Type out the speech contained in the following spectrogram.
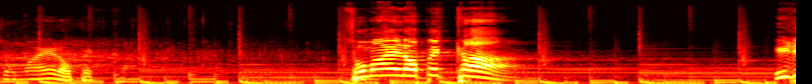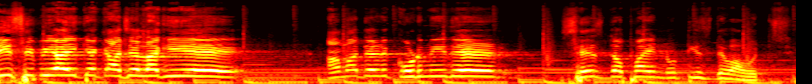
সময়ের অপেক্ষা। সময়ের অপেক্ষা। ইডি, সিবিআই কে কাজে লাগিয়ে আমাদের কর্মীদের শেষ দফায় নোটিশ দেওয়া হচ্ছে।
